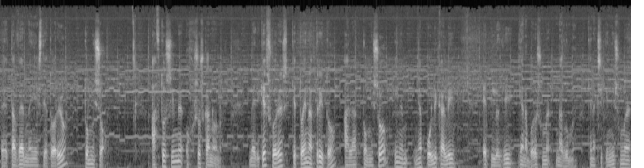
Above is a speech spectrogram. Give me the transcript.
ε, ταβέρνα ή εστιατόριο, το μισό. Αυτός είναι ο χρυσός κανόνας. Μερικές φορές και το 1 τρίτο, αλλά το μισό είναι μια πολύ καλή επιλογή για να μπορέσουμε να δούμε και να ξεκινήσουμε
